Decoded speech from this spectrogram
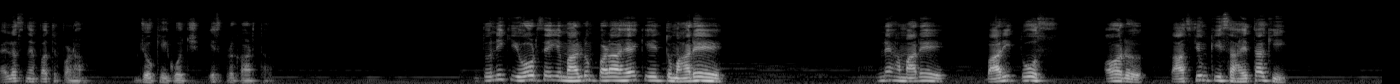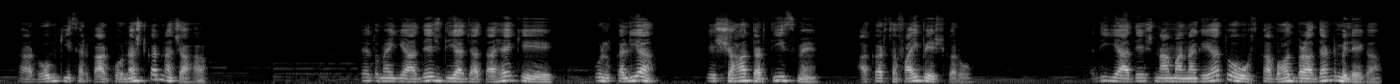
वेलस ने पत्र पढ़ा, जो कि कुछ इस प्रकार था। एंटोनी की ओर से ये मालूम पड़ा है कि तुम्हारे, तुमने हमारे बारी तोस और कासियम की सहायता की, तथा रोम की सरकार को नष्ट करना चाहा। तुम्हें यह आदेश दिया जाता है कि कुल कलिया के शाह तरतीस में आकर सफ़ाई पेश करो। यदि यह आदेश ना माना गया तो उसका बहुत बड़ा दंड मिलेगा।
